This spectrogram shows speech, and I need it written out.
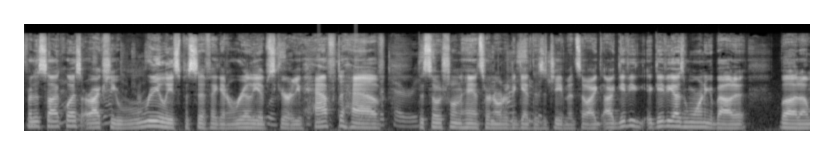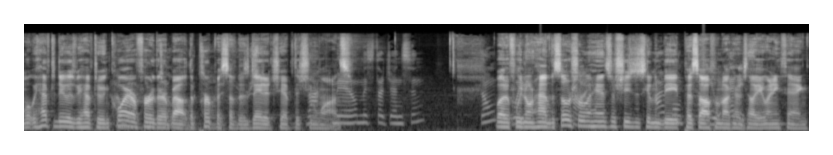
for this side quest are actually really specific and really obscure. You have to have the social enhancer in order to get this achievement. So I, I give you I gave you guys a warning about it. But um, what we have to do is we have to inquire further about the purpose of this data chip that she wants. But if we don't have the social enhancer, she's just going to be pissed off. I'm not going to tell you anything.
